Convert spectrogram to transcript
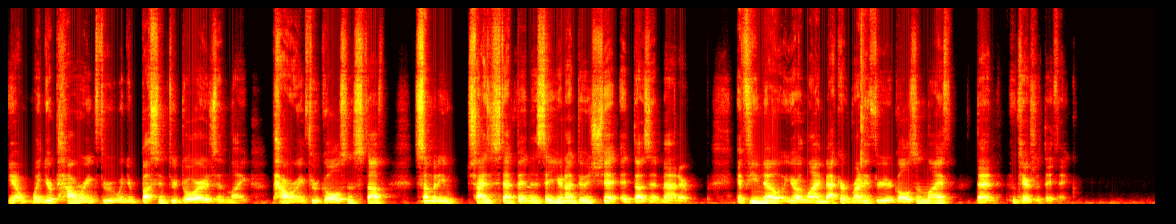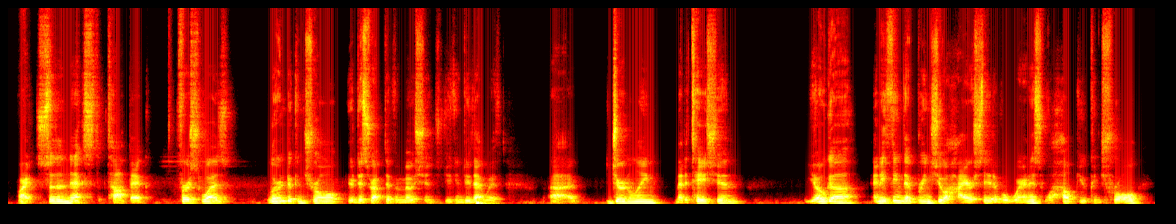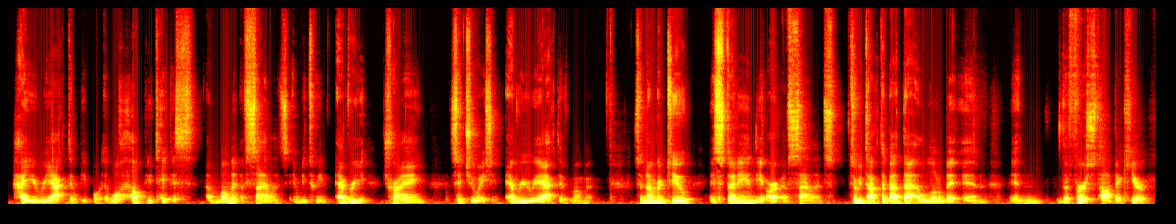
You know, when you're powering through, when you're busting through doors and like powering through goals and stuff, somebody tries to step in and say you're not doing shit, it doesn't matter. If you know you're a linebacker running through your goals in life, then who cares what they think? All right, so the next topic first was learn to control your disruptive emotions. You can do that with uh, journaling, meditation, yoga, anything that brings you a higher state of awareness will help you control how you react to people. It will help you take a, a moment of silence in between every trying situation, every reactive moment. So, number two is studying the art of silence. So, we talked about that a little bit in, in the first topic here.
